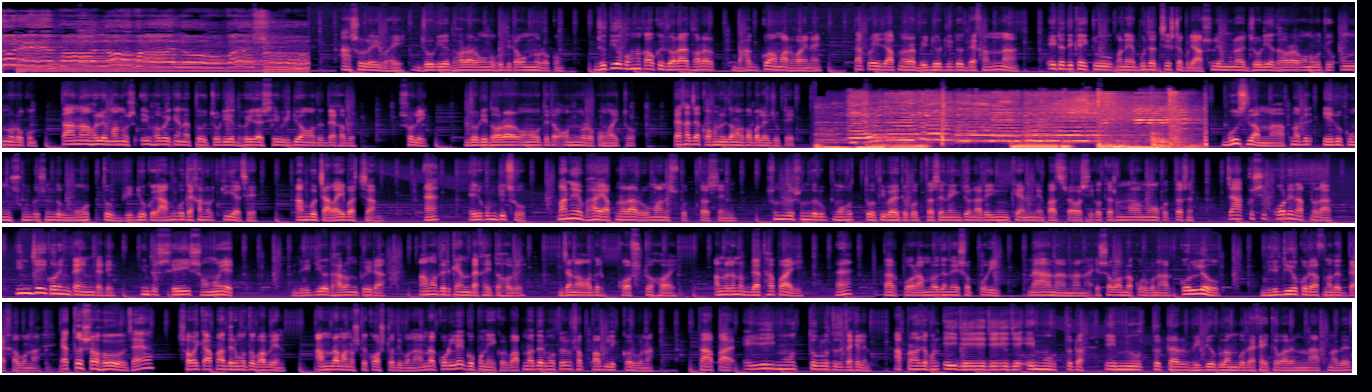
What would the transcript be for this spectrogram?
ধরে আসলেই ভাই, জড়িয়ে ধরার অনুভূতিটা অন্যরকম। যদিও কখনো কাউকে জড়ায় ধরার ভাগ্য আমার হয় নাই। তারপরে এই যে আপনারা ভিডিও টিডিও দেখান না, এইটা দেখে একটু মানে বোঝার চেষ্টা করি, আসলে মনে হয় জড়িয়ে ধরার অনুভূতি অন্যরকম। তা না হলে মানুষ এইভাবে কেন তো জড়িয়ে ধইরা সেই ভিডিও আমাদের দেখাবে? আসলেই, জড়িয়ে ধরার অনুভূতিটা অন্যরকম হয়তো। দেখা যাক কখনো যদি আমার কপালে জুটে। বুঝলাম না, আপনাদের এরকম সুন্দর সুন্দর মুহূর্ত ভিডিও করে আমগো দেখানোর কি আছে? আমগো চালাই বাচ্চাম হ্যাঁ? এরকম কিছু? মানে ভাই, আপনারা রোমান্স করতেছেন, সুন্দর সুন্দর মুহূর্ত অতিবাহিত করতেছেন, একজন আর একজনকে এমনি পাঁচরাবাসি করতেছেন মোহ করতেছেন। যা আকর্ষি করেন আপনারা এনজয় করেন টাইমটাকে কিন্তু সেই সময়ের ভিডিও ধারণ কইরা আমাদের কেন দেখাইতে হবে? যেন আমাদের কষ্ট হয়, আমরা যেন ব্যথা পাই হ্যাঁ? তারপর আমরা যেন এসব করি। না না না না, এসব আমরা করব না। আর করলেও ভিডিও করে আপনাদের দেখাবো না। এত সহজ হ্যাঁ? সবাইকে আপনাদের মতো ভাবেন। আমরা মানুষকে কষ্ট দিব না। আমরা করলে গোপনেই করব। আপনাদের মতো সব পাবলিক করব না। তারপর এই মুহূর্তগুলো তো দেখালেন। আপনারা যখন এই যে এই যে এই যে, এই মুহূর্তটা, এই মুহূর্তটার ভিডিওগুলো আমাকে দেখাইতে পারেন না আপনাদের।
